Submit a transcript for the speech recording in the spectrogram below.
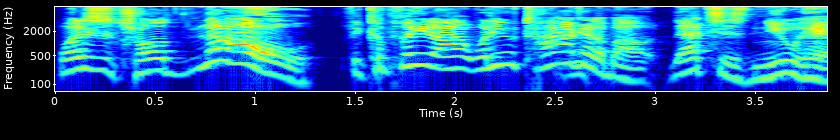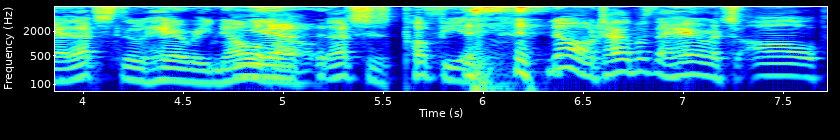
What is a Troll? No, the complete. What are you talking about? That's his new hair. That's the hair we know Yeah. about. That's his puffy. no, I'm talking about the hair. It's all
